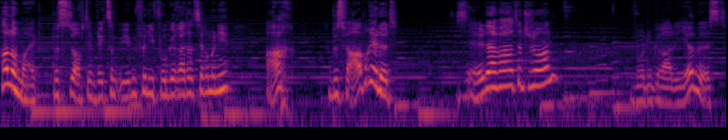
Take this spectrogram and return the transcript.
Hallo Mike, bist du auf dem Weg zum Üben für die Vogelreiterzeremonie? Ach, du bist verabredet. Zelda wartet schon? Wo du gerade hier bist.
